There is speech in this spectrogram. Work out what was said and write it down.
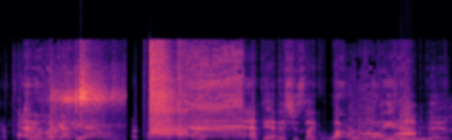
And then like at the I pu- at the end, it's just like, what really happened?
